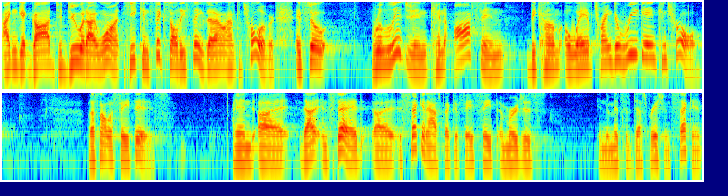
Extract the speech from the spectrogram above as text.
I can get God to do what I want, He can fix all these things that I don't have control over. And so religion can often become a way of trying to regain control. That's not what faith is. And uh, that instead, uh, second aspect of faith, faith emerges in the midst of desperation. Second,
